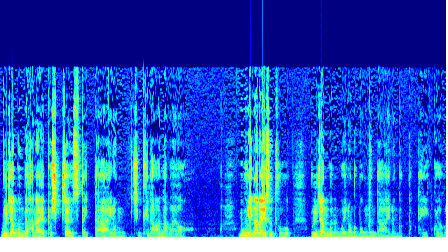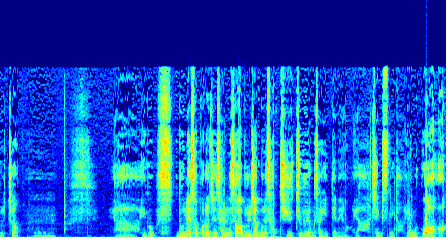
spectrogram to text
물장군도 하나의 포식자일 수도 있다. 이런 지금 그게 나왔나 봐요. 뭐 우리나라에서도 물장군은 뭐 이런 거 먹는다. 이런 것도 돼 있고요. 그렇죠? 음. 야, 이거 논에서 벌어진 살무사와 물장군의 사투 유튜브 영상이 있대네요. 야, 재밌습니다. 이런 거, 와,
